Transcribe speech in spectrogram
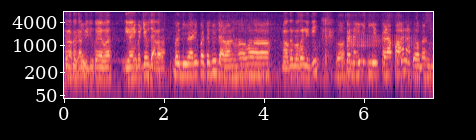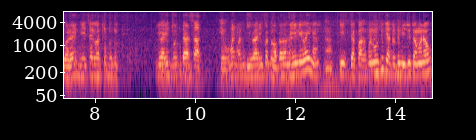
બોલો કાકા બીજું કઈ હવે દિવાળી પર કેવું ચાલે હવે? દિવાળી પર તો શું ચાલવાનું? હવે ડોગર બગર લીધી? ડોગર નહીં લીધી એક કડાપા હે ને ડોગર ગળાઈને વેચાઈ વાત તો બધું દિવાળી જોરદાર સાથ એવું હોય ને? પણ દિવાળી પર ડોગરો નહીં લેવાય ને. એ જ પણ હું શું કહેતો હતો બીજું તમને આવું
